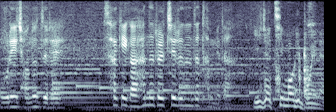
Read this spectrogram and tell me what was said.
우리 전우들의 사기가 하늘을 찌르는 듯합니다. 이제 팀워크 보이네.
